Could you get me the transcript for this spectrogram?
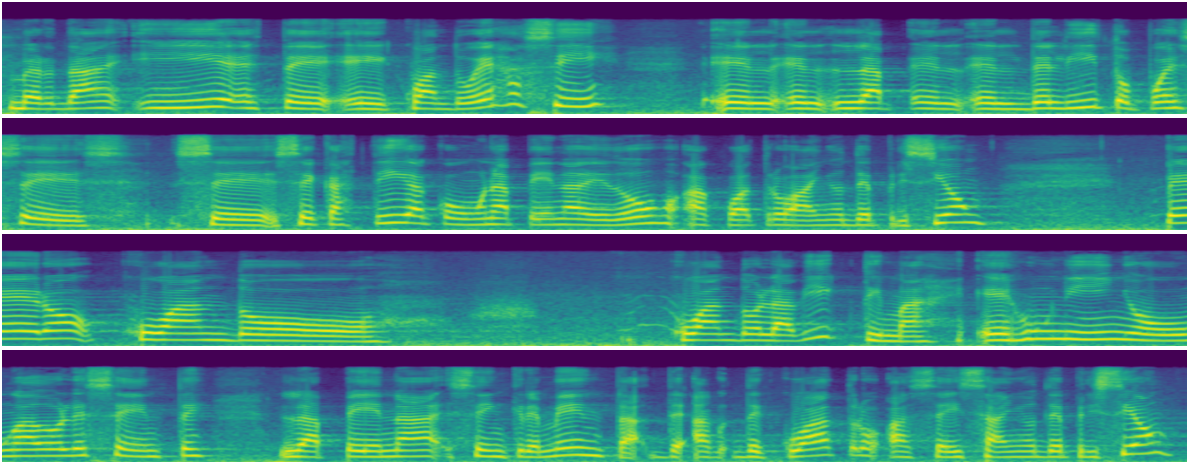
¿verdad? Y este, eh, cuando es así, el, delito pues se, se, castiga con una pena de dos a cuatro años de prisión. Pero cuando, cuando la víctima es un niño o un adolescente, la pena se incrementa de, de cuatro a seis años de prisión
